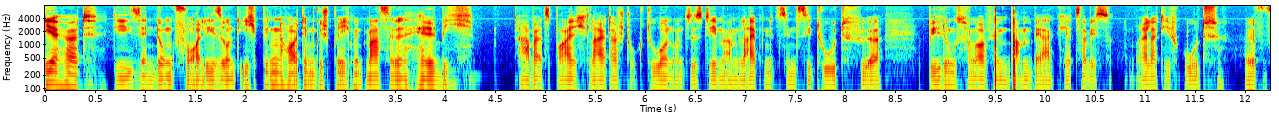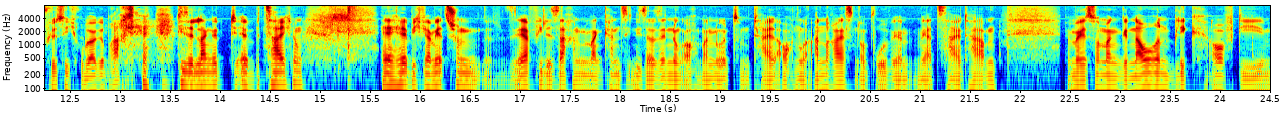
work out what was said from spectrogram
Ihr hört die Sendung Vorlese und ich bin heute im Gespräch mit Marcel Helbig, Arbeitsbereichleiter Strukturen und Systeme am Leibniz-Institut für Bildungsverläufe in Bamberg. Jetzt habe ich es relativ gut äh, flüssig rübergebracht, diese lange äh, Bezeichnung. Herr Helbig, wir haben jetzt schon sehr viele Sachen, man kann es in dieser Sendung auch immer nur zum Teil auch nur anreißen, obwohl wir mehr Zeit haben. Wenn wir jetzt nochmal einen genaueren Blick auf die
